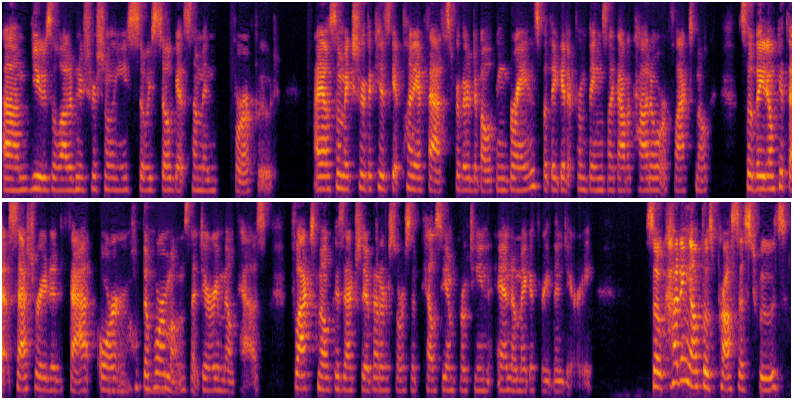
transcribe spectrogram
um, use a lot of nutritional yeast, so we still get some in for our food. I also make sure the kids get plenty of fats for their developing brains, but they get it from things like avocado or flax milk. So they don't get that saturated fat or the hormones that dairy milk has. Flax milk is actually a better source of calcium, protein, and omega 3 than dairy. So cutting out those processed foods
